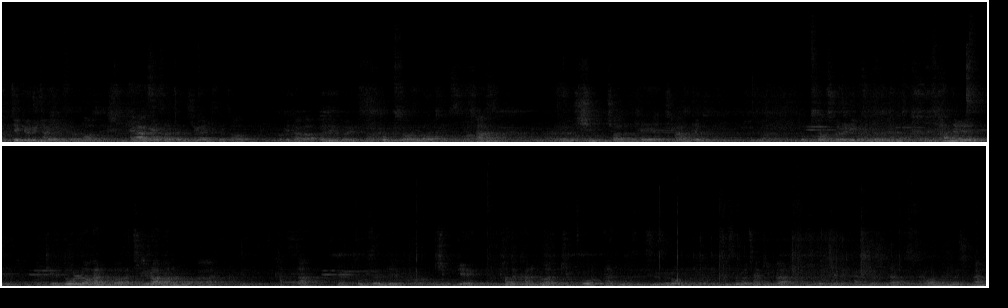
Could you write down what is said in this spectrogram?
국제 교류전이 있어서 대학에서 전시가 있어서 거기다가 보낸 독서요, 부산, 저 심천, 대, 자등 독서 글을 읽는 것은 산을 이렇게 놀러 가는 것 같이 유람하는 것과 같다. 그러니까 거기서 이제 깊게 터득하는 것, 깊고 낮은 것을 스스로 스스로 자기가 스스로 체득하는 것이다. 스스로 얻는 것이다.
